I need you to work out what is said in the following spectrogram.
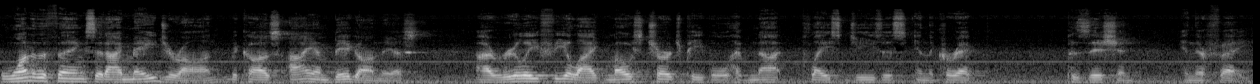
one of the things that I major on because I am big on this, I really feel like most church people have not placed Jesus in the correct position in their faith.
